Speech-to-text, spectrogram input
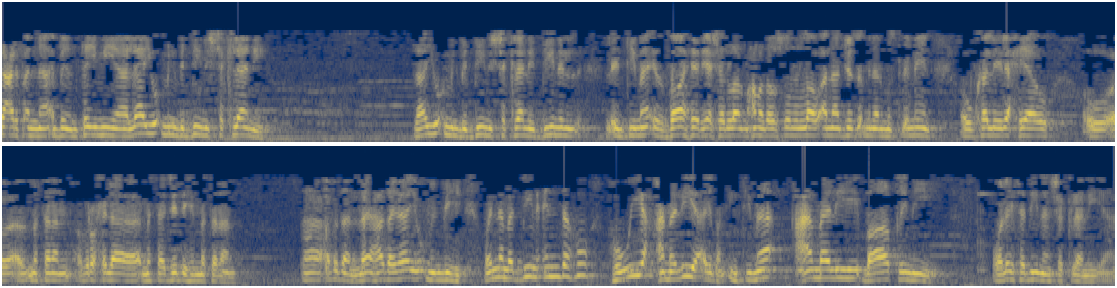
تعرف أن ابن تيمية لا يؤمن بالدين الشكلاني. لا يؤمن بالدين الشكلاني الدين الانتماء الظاهر. يشهد الله محمد رسول الله وأنا جزء من المسلمين وبخلي لحية ومثلا بروح إلى مساجدهم مثلا. آه أبدا. لا هذا لا يؤمن به. وإنما الدين عنده هوية عملية أيضا انتماء عملي باطني وليس دينا شكلانيا.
